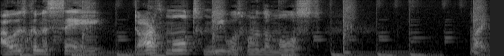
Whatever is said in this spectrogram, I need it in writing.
I was gonna say Darth Maul to me was one of the most like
